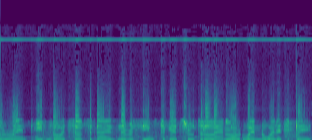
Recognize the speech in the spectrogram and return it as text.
the rent, even though it's subsidized, never seems to get through to the landlord when when it's paid.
